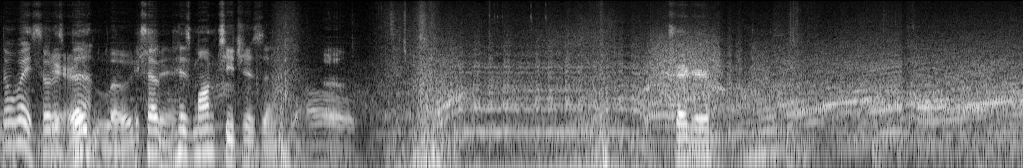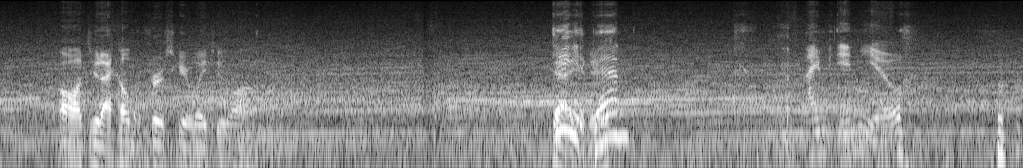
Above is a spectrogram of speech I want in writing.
No way, so does Jared Ben. Lotion. Except his mom teaches him. Yo. Teach. Triggered. Oh, dude, I held the first gear way too long. Dang it, you. Ben! I'm in you.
